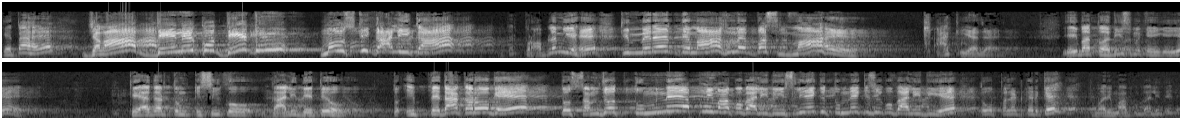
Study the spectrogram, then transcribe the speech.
کہتا ہے، جواب دینے کو دے دوں، میں اس کی گالی کا۔ پرابلم یہ ہے کہ میرے دماغ میں بس ماں ہے۔ کیا کیا جائے؟ یہی بات تو حدیث میں کہی گئی ہے کہ اگر تم کسی کو گالی دیتے ہو تو ابتدا کرو گے تو سمجھو تم نے اپنی ماں کو گالی دی، اس لیے کہ تم نے کسی کو گالی دی ہے، تو وہ پلٹ کر کے تمہاری ماں کو گالی دے گا۔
